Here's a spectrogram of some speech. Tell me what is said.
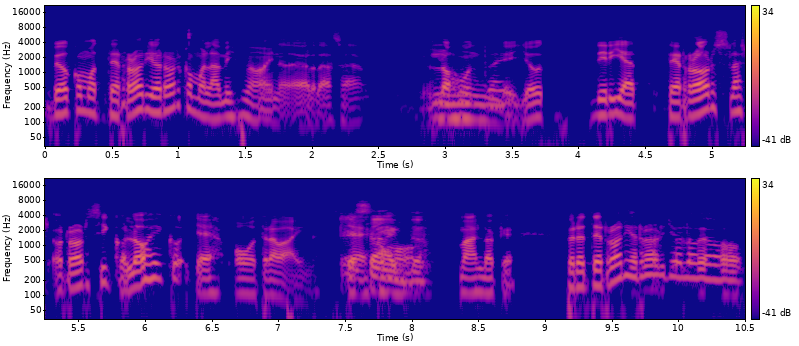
veo como terror y horror como la misma vaina, de verdad. O sea, lo junto Mm. ahí. Yo diría terror slash horror psicológico, ya es otra vaina. Ya es como Exacto. más lo que. Pero terror y horror yo lo veo.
